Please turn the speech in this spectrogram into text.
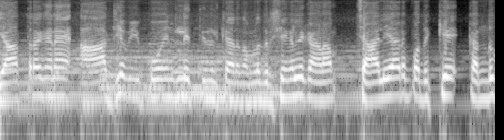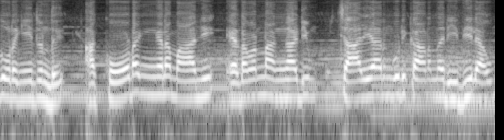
യാത്ര അങ്ങനെ ആദ്യ വ്യൂ പോയിന്റിൽ എത്തി നിൽക്കുകയാണ്. നമ്മൾ ദൃശ്യങ്ങളിൽ കാണാം. ചാലിയാർ പതുക്കെ കണ്ടു തുടങ്ങിയിട്ടുണ്ട്. ആ കോട ഇങ്ങനെ മാഞ്ഞ് ഇടവണ്ണ അങ്ങാടിയും ചാലിയാറും കൂടി കാണുന്ന രീതിയിലാവും.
